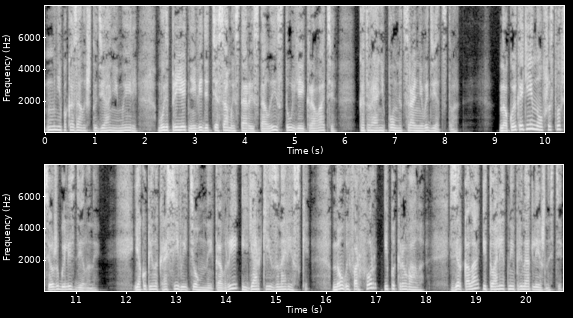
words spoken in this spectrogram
Мне показалось, что Диане и Мэри будет приятнее видеть те самые старые столы, стулья и кровати, которые они помнят с раннего детства. Но кое-какие новшества все же были сделаны. Я купила красивые темные ковры и яркие занавески, новый фарфор и покрывало, зеркала и туалетные принадлежности.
